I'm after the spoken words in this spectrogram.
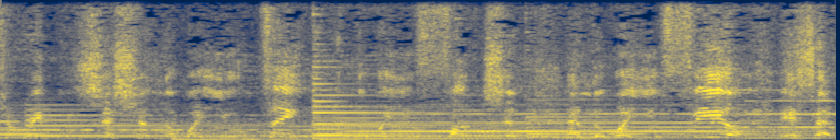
to reposition the way you think and the way you function and the way you feel is that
